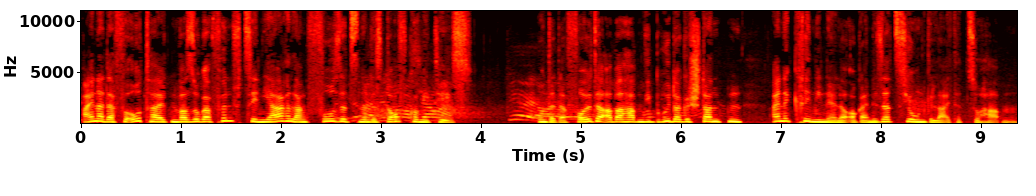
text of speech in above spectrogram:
Einer der Verurteilten war sogar 15 Jahre lang Vorsitzender des Dorfkomitees. Unter der Folter aber haben die Brüder gestanden, eine kriminelle Organisation geleitet zu haben.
